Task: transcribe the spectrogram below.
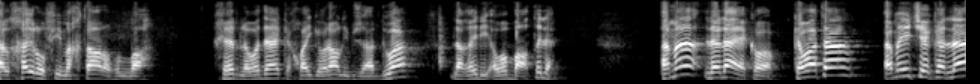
الخير في مختاره الله خير لوداك اخوي جورالي بجاردوا لغيري او باطله ئەمە لەلایەکەوە کەواتە ئەمە یەکێکە لە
